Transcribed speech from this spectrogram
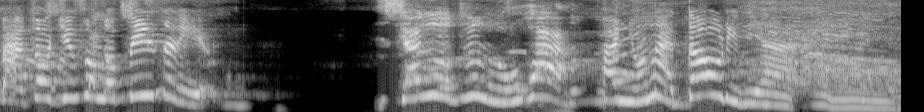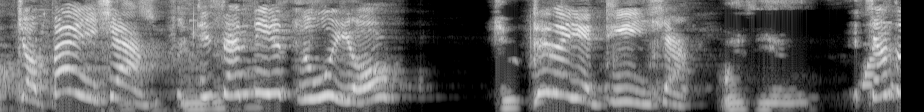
把皂基放到杯子里，加热至融化，把牛奶倒里边，搅拌一下，第三滴植物油，这个也滴一下，将这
